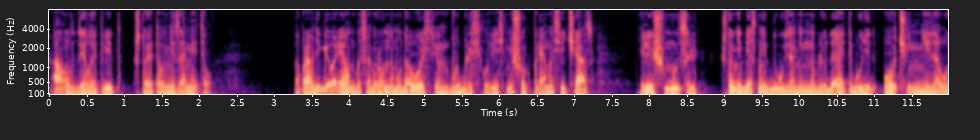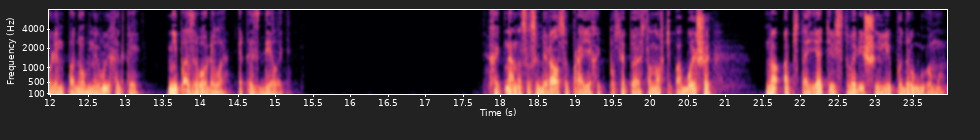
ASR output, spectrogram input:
а он сделает вид, что этого не заметил. По правде говоря, он бы с огромным удовольствием выбросил весь мешок прямо сейчас, и лишь мысль, что небесный дух за ним наблюдает и будет очень недоволен подобной выходкой, не позволила это сделать. Хоть Нанос и собирался проехать после той остановки побольше, но обстоятельства решили по-другому.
